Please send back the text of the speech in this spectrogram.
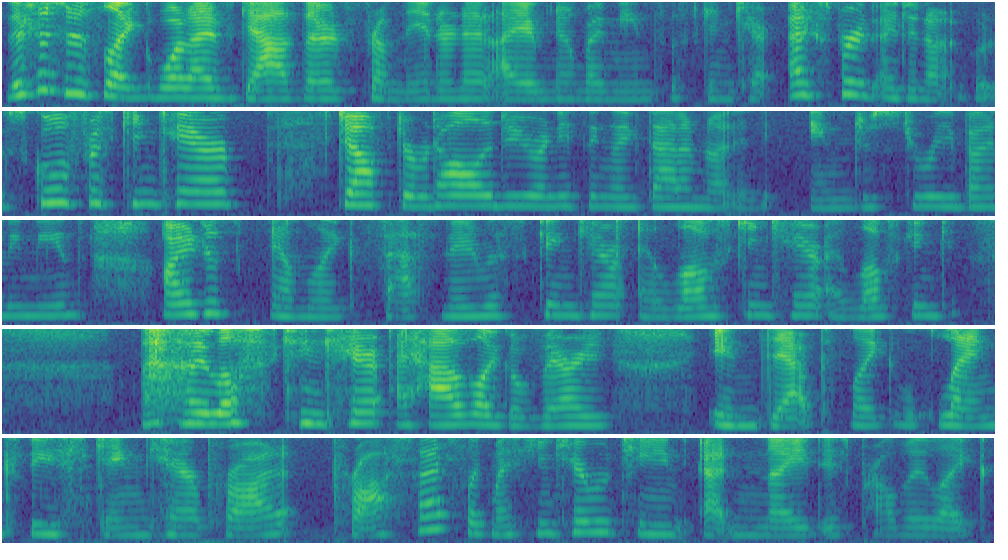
this is just like what I've gathered from the internet. I am no by means a skincare expert. I did not go to school for skincare stuff, dermatology or anything like that. I'm not in the industry by any means. I just am like fascinated with skincare. I love skincare. I love skincare. I love skincare. I have like a very in-depth, like lengthy skincare product process. Like my skincare routine at night is probably like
